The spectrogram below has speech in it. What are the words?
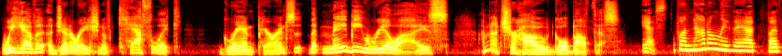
we have a, a generation of Catholic grandparents that maybe realize, I'm not sure how I would go about this. Yes. Well, not only that, but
